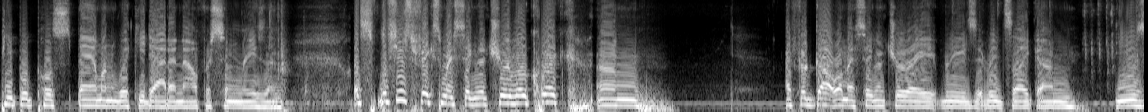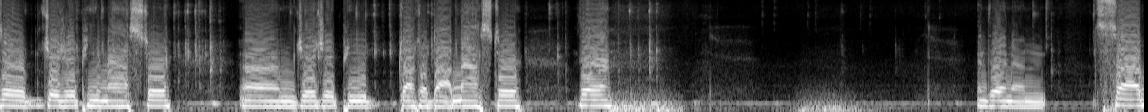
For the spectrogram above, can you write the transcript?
people post spam on Wikidata now for some reason. Let's let's just fix my signature real quick. Um, I forgot what my signature re- reads. It reads like um, user JJPMaster, um, JJP dot dot dot master, there, and then um, sub,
